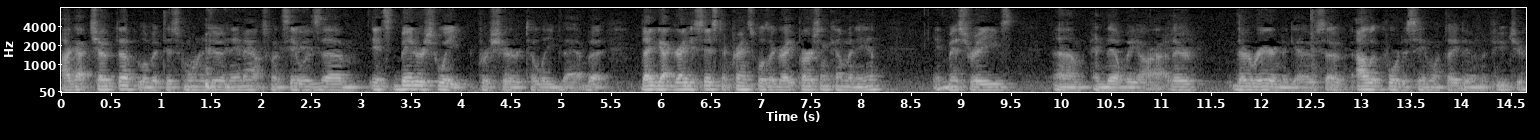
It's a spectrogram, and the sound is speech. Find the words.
I got choked up a little bit this morning doing the announcements. It was um, it's bittersweet for sure to leave that, but they've got great assistant principals, a great person coming in, and Miss Reeves, um, and they'll be all right. They're they're rearing to go. So I look forward to seeing what they do in the future.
